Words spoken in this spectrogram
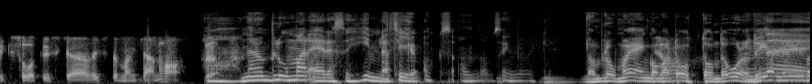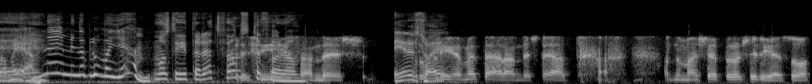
exotiska växter man kan ha. När de blommar är det så himla Jag tycker fint. också om dem så himla mycket. De blommar ju en gång vart åttonde år och då gäller det ju att vara med. Nej, mina blommar jämt. Måste hitta rätt fönster Precis, för dem. Anders. Är det så? Problemet är, Anders, det är att, att när man köper orkidéer så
